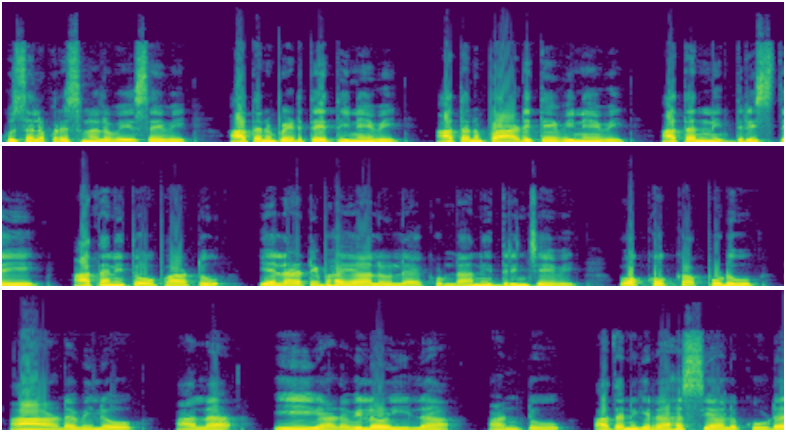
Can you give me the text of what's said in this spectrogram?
కుశల ప్రశ్నలు వేసేవి. అతను పెడితే తినేవి. అతను పాడితే వినేవి. అతను నిద్రిస్తే అతనితో పాటు ఎలాంటి భయాలు లేకుండా నిద్రించేవి. ఒక్కొక్కప్పుడు ఆ అడవిలో అలా ఈ అడవిలో ఇలా అంటూ అతనికి రహస్యాలు కూడా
